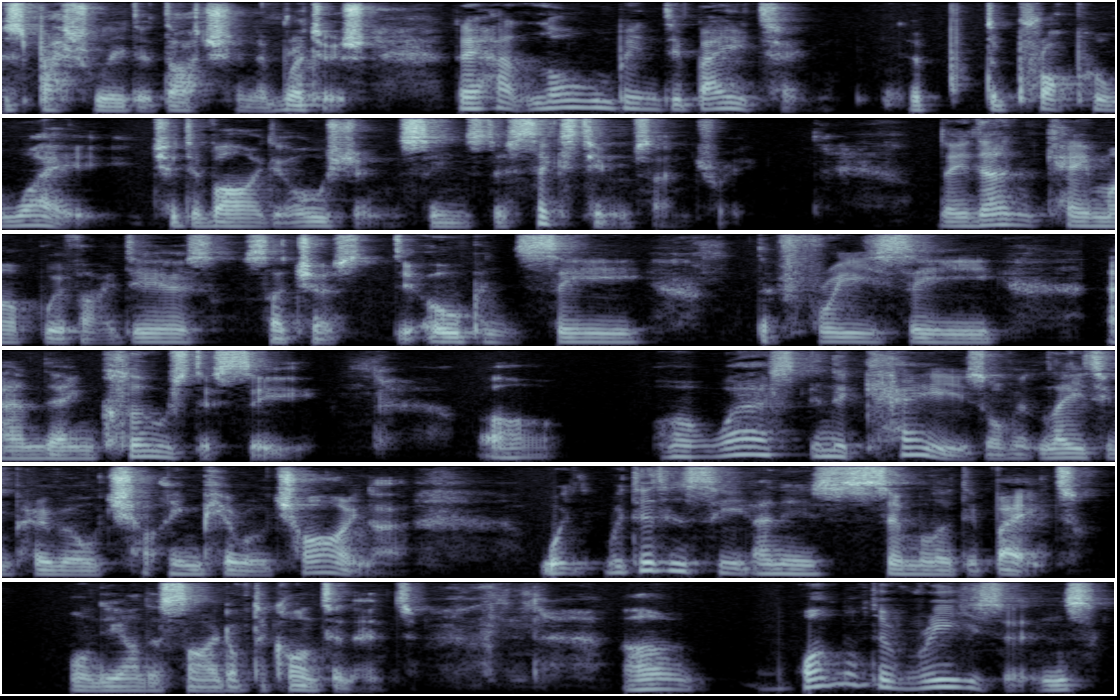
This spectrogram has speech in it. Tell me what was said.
especially the Dutch and the British, they had long been debating the, the proper way to divide the ocean since the 16th century. They then came up with ideas such as the open sea, the free sea, and the enclosed sea. Uh, whereas in the case of late imperial, imperial China, we, we didn't see any similar debate on the other side of the continent. Uh, one of the reasons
